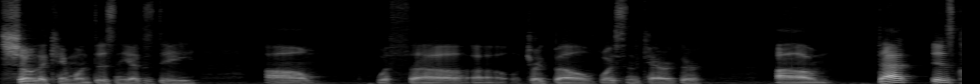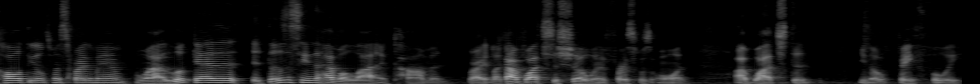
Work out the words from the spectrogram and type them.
show that came on Disney XD, um, with uh, uh, Drake Bell voicing the character. Um, that is called the Ultimate Spider-Man. When I look at it, it doesn't seem to have a lot in common, right? Like I've watched the show when it first was on. I watched it, you know, faithfully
